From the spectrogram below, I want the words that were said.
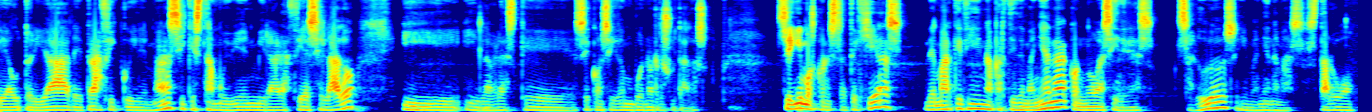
autoridad, de tráfico y demás, sí que está muy bien mirar hacia ese lado y, la verdad es que se consiguen buenos resultados. Seguimos con estrategias de marketing a partir de mañana con nuevas ideas. Saludos y mañana más. Hasta luego.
